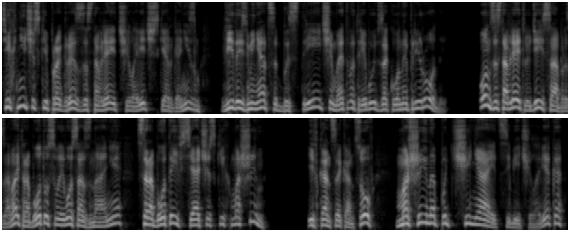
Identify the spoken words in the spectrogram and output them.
Технический прогресс заставляет человеческий организм видоизменяться быстрее, чем этого требуют законы природы. Он заставляет людей сообразовать работу своего сознания с работой всяческих машин. И в конце концов, машина подчиняет себе человека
